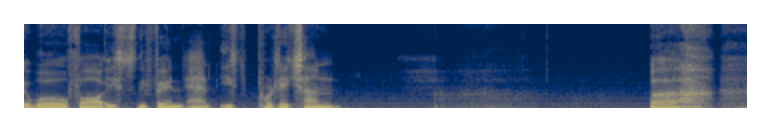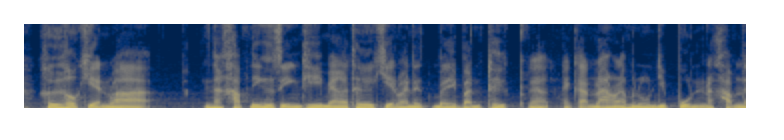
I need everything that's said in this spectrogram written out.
the world for its defense and its protection เออคือเขาเขียนว่านะครับนี่คือสิ่งที่แมกกาเธอร์เขียนไว้ในบันทึกนะในการร่างรัฐธรรมนูญญี่ปุ่นนะครับใน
